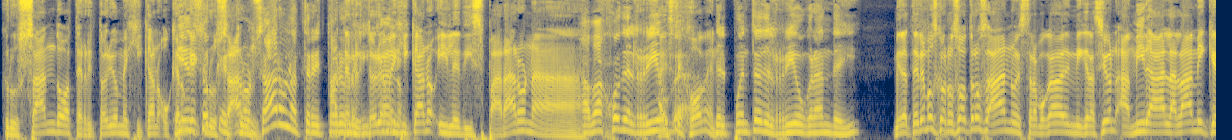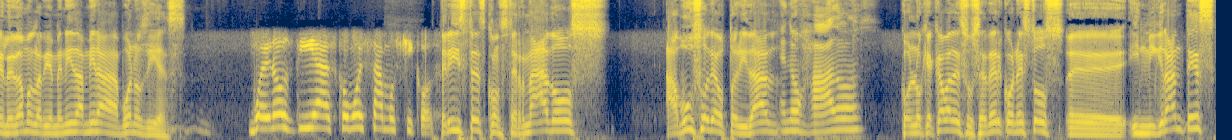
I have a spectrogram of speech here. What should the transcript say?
cruzando a territorio mexicano, o creo Pienso que cruzaron, cruzaron a a territorio, territorio mexicano. mexicano. y le dispararon a... Abajo del río. a este joven. Del puente del río grande ahí. Mira, tenemos con nosotros a nuestra abogada de inmigración, Amira Alalami, que le damos la bienvenida. Mira, buenos días. Buenos días, ¿cómo estamos chicos? Tristes, consternados, abuso de autoridad Enojados. con lo que acaba de suceder con estos eh, inmigrantes,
